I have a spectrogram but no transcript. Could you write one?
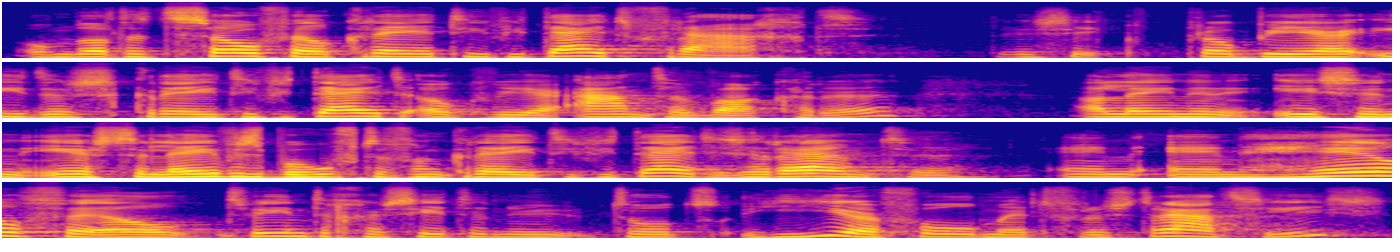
omdat het zoveel creativiteit vraagt. Dus ik probeer ieders creativiteit ook weer aan te wakkeren. Alleen is een eerste levensbehoefte van creativiteit is ruimte. En, en heel veel twintigers zitten nu tot hier vol met frustraties.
